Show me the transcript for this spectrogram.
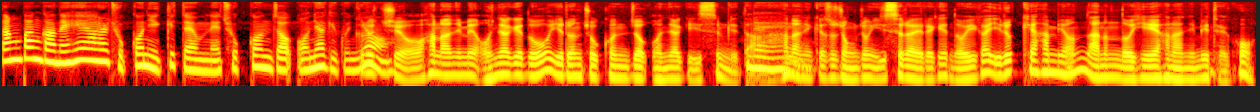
쌍방 간에 해야 할 조건이 있기 때문에 조건적 언약이군요. 그렇죠. 하나님의 언약에도 이런 조건적 언약이 있습니다. 네. 하나님께서 종종 이스라엘에게 너희가 이렇게 하면 나는 너희의 하나님이 되고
